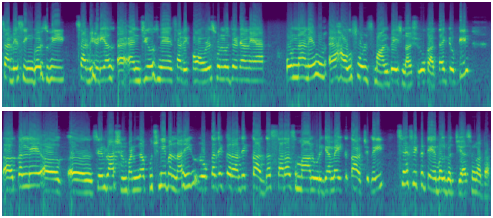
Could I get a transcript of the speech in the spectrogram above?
ਸਾਡੇ ਸਿੰਗਰਸ ਵੀ, ਸਾਡੇ ਜਿਹੜੀਆਂ ਐਨਜੀਓਜ਼ ਨੇ, ਸਾਡੇ ਕਾਂਗਰਸ ਵੱਲੋਂ ਜਿਹੜੀਆਂ ਨੇ ਉਹਨਾਂ ਨੇ ਹੁਣ ਇਹ ਹਾਊਸ ਹੋਲਡ ਸਮਾਨ ਭੇਜਣਾ ਸ਼ੁਰੂ ਕਰਤਾ ਕਿਉਂਕਿ ਕੱਲੇ ਸਿਰਫ ਰਾਸ਼ਨ ਬਣਨਾ ਕੁਝ ਨਹੀਂ ਬਣਨਾ ਹੀ ਲੋਕਾਂ ਦੇ ਘਰਾਂ ਦੇ ਘਰ ਦਾ ਸਾਰਾ ਸਮਾਨ ਉੜ ਗਿਆ। ਮੈਂ ਇੱਕ ਘਰ 'ਚ ਗਈ, ਸਿਰਫ ਇੱਕ ਟੇਬਲ ਬਚਿਆ ਸੀ ਉਹਨਾਂ ਦਾ।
